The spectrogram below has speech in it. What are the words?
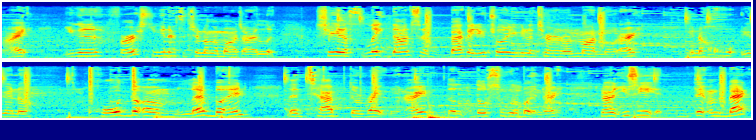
All right, you're gonna first you're gonna have to turn on the mods. All right, look, so you're gonna flick down to the back of your controller. You're gonna turn on mod mode. All right, you're gonna hold, you're gonna hold the um left button, then tap the right one. All right, those two little buttons. Right now you see thing on the back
